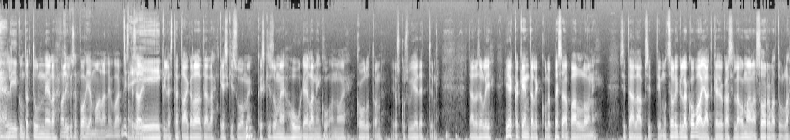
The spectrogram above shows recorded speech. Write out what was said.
liikuntatunneilla. Oliko se pohjanmaalainen vai mistä ei, sä olit? kyllä sitä aika lailla täällä Keski-Suomen, Keski-Suomen huudeilla, niin kuin noin koulut on joskus vietetty, niin täällä se oli hiekkakentälle kuule pesäpalloa, niin sitä läpsittiin, mutta se oli kyllä kova jätkä, joka sillä omalla sorvatulla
